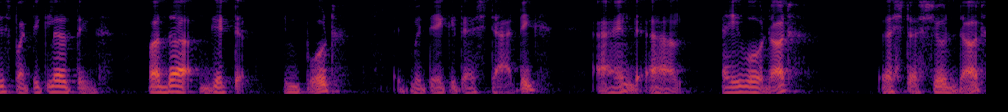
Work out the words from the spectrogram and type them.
this particular thing. For the get import. Let me take it as static and um, io dot rest assured dot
